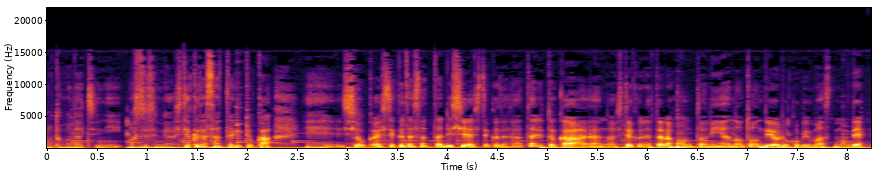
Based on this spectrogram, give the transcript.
ー、お友達におすすめをしてくださったりとか、えー、紹介してくださったりシェアしてくださったりとかあのしてくれたら本当にあの飛んで喜びますので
